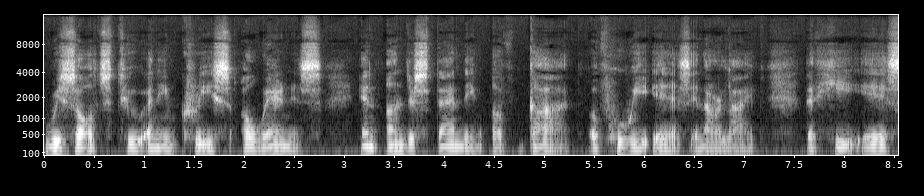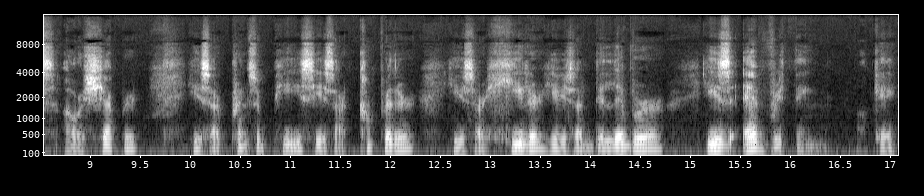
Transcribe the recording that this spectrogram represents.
results to an increased awareness and understanding of God, of who He is in our life that He is our shepherd, He is our Prince of Peace, He is our comforter, He is our healer, He is our deliverer, He is everything. Okay,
